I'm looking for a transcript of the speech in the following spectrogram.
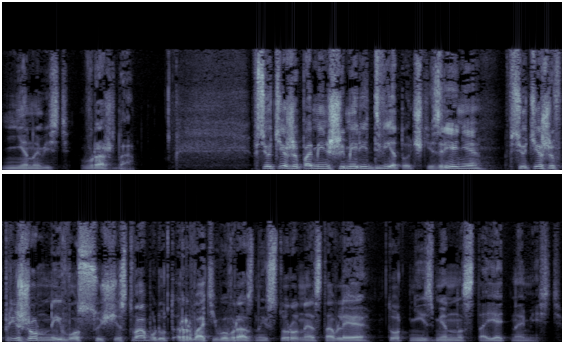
ненависть, вражда. Все те же, по меньшей мере, две точки зрения, все те же впряженные воз существа будут рвать его в разные стороны, оставляя тот неизменно стоять на месте.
